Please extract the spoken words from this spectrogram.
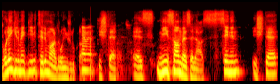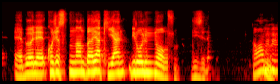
Role girmek diye bir terim vardır oyunculukta. Evet. İşte e, Nisan mesela senin işte e, böyle kocasından dayak yiyen bir rolün olsun dizide. Tamam Hı mı? hı.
